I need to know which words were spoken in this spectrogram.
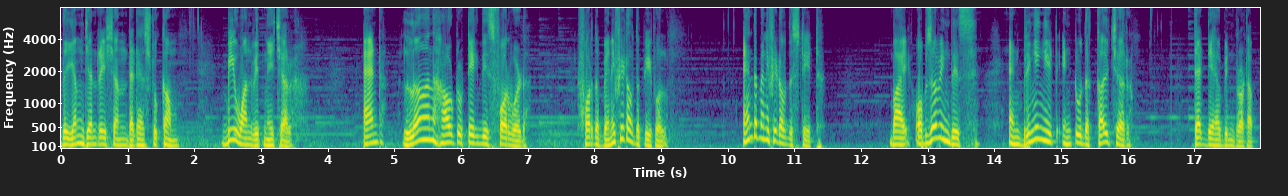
the young generation that has to come, be one with nature, and learn how to take this forward for the benefit of the people and the benefit of the state by observing this and bringing it into the culture that they have been brought up.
